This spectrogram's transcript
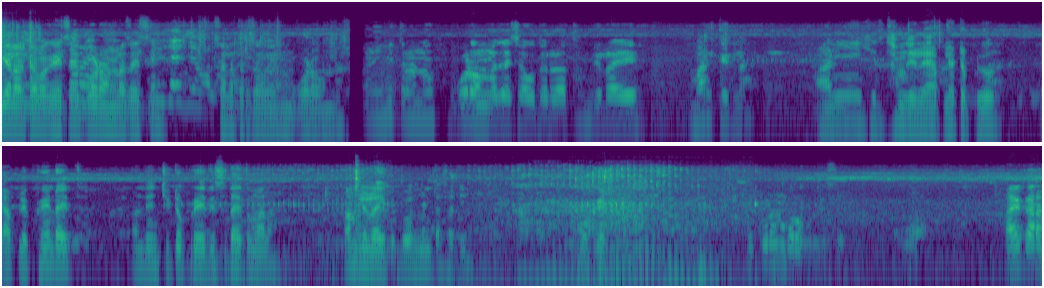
तेलाचा बघायचा आहे गोडाऊनला जायचं आहे चला तर जाऊया मग गोडाऊनला. आणि मित्रांनो गोडाऊनला जायच्या अगोदर थांबलेलो आहे मार्केटला. आणि हे थांबलेलं आहे आपल्या टपरीवर. ते आपले फ्रेंड आहेत. आणि त्यांची टपरी दिसत आहे तुम्हाला. थांबलेलं आहे दोन मिनटासाठी. ओके हे करून बरोबर दिसत वा. काय करा.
